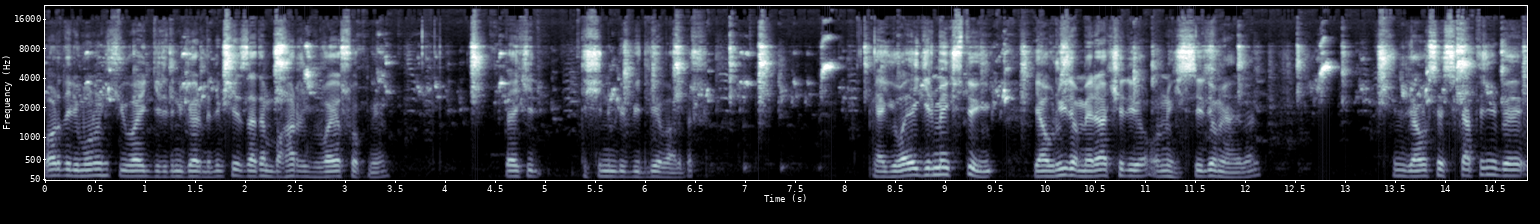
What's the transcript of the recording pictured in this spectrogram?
Bu arada limonun hiç yuvaya girdiğini görmedim ki zaten bahar yuvaya sokmuyor. Belki dişinin bir bildiği vardır. Ya yuvaya girmek istiyor. Yavruyu da merak ediyor. Onu hissediyorum yani ben. Şimdi yavru ses çıkartınca böyle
